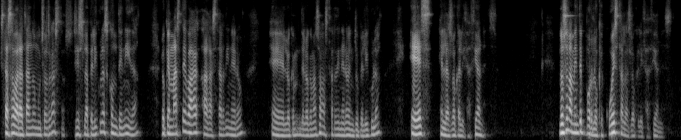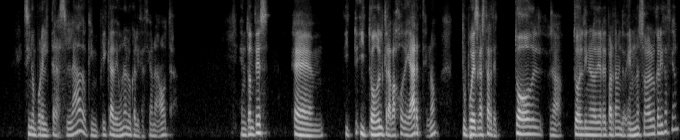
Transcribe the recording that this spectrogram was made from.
estás abaratando muchos gastos. Si la película es contenida, lo que más te va a gastar dinero, eh, de lo que más va a gastar dinero en tu película, es en las localizaciones. No solamente por lo que cuestan las localizaciones, sino por el traslado que implica de una localización a otra. Entonces, eh, y, todo el trabajo de arte, ¿no? Tú puedes gastarte todo el, todo el dinero del departamento en una sola localización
